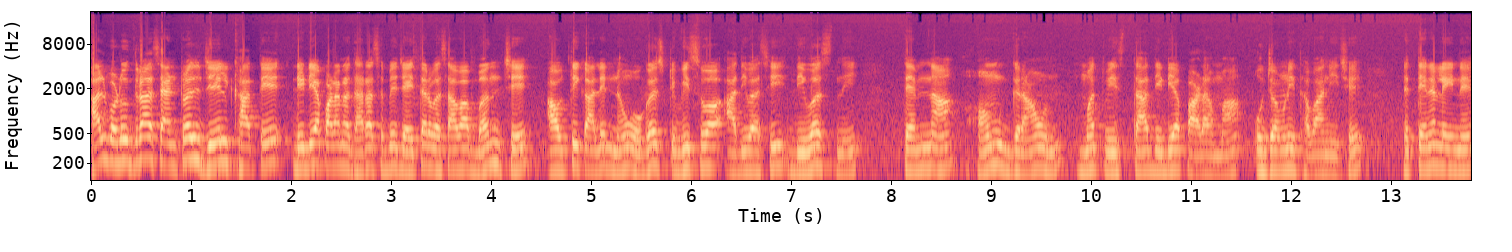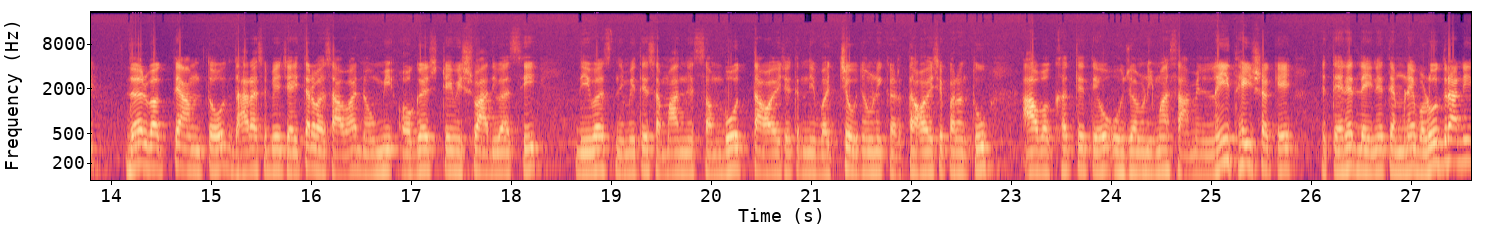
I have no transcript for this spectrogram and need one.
હાલ વડોદરા સેન્ટ્રલ જેલ ખાતે ડેડિયાપાડાના ધારાસભ્ય જયતર વસાવા બંધ છે. આવતીકાલે નવ ઓગસ્ટ વિશ્વ આદિવાસી દિવસની તેમના હોમ ગ્રાઉન્ડ મત વિસ્તાર ડેડિયાપાડામાં ઉજવણી થવાની છે ને તેને લઈને દર વખતે આમ તો ધારાસભ્ય ચૈતર વસાવા નવમી ઓગસ્ટે વિશ્વ આદિવાસી દિવસ નિમિત્તે સમાજને સંબોધતા હોય છે, તેમની વચ્ચે ઉજવણી કરતા હોય છે, પરંતુ આ વખતે તેઓ ઉજવણીમાં સામેલ નહીં થઈ શકે તેને જ લઈને તેમણે વડોદરાની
